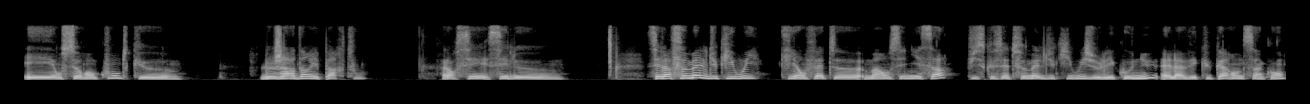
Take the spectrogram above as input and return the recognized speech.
et on se rend compte que le jardin est partout. Alors c'est la femelle du kiwi qui en fait m'a enseigné ça, puisque cette femelle du kiwi je l'ai connue, elle a vécu 45 ans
